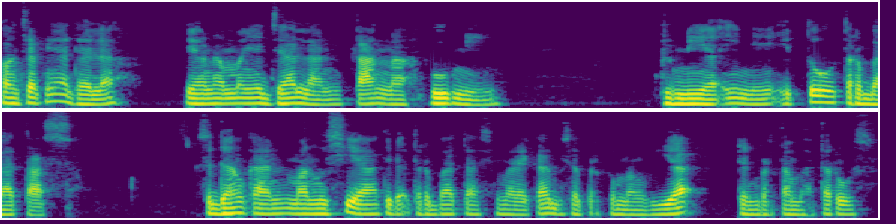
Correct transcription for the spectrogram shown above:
konsepnya adalah yang namanya jalan tanah bumi dunia ini itu terbatas. Sedangkan manusia tidak terbatas, mereka bisa berkembang biak dan bertambah terus.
